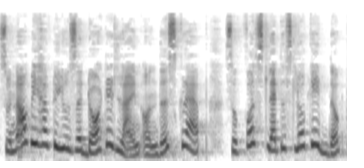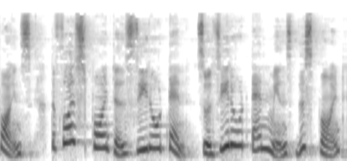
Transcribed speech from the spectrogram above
So now we have to use a dotted line on this graph. So first let us locate the points. The first point is 0, 10. So 0, 10 means this point,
